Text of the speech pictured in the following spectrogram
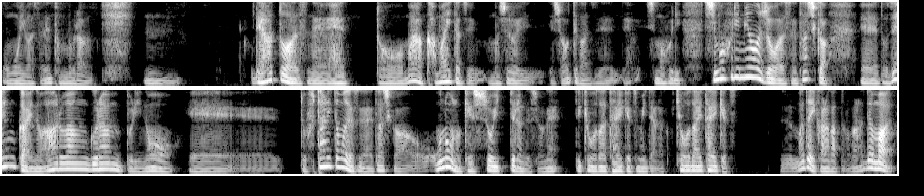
思いましたね、トム・ブラウン。うん。で、あとはですね、えっと、まあ、かまいたち面白いでしょって感じで、霜降り。霜降り明星はですね、確か、えっ、と、前回の R1 グランプリの、えっ、と、二人ともですね、確か、おのおの決勝行ってるんですよね。で、兄弟対決みたいな、兄弟対決まだ行かなかったのかな。でもまあ、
